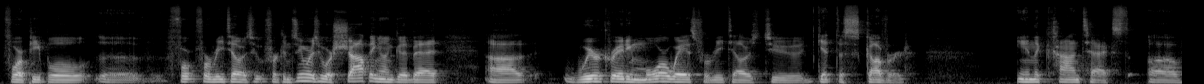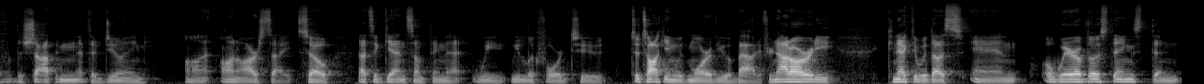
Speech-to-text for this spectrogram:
for people uh, for for retailers who for consumers who are shopping on Goodbed. Uh, we're creating more ways for retailers to get discovered in the context of the shopping that they're doing on on our site. So that's again something that we we look forward to to talking with more of you about. If you're not already connected with us and aware of those things, then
